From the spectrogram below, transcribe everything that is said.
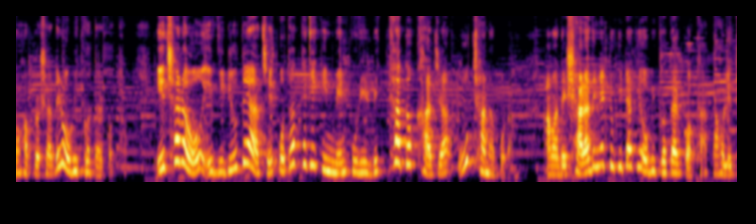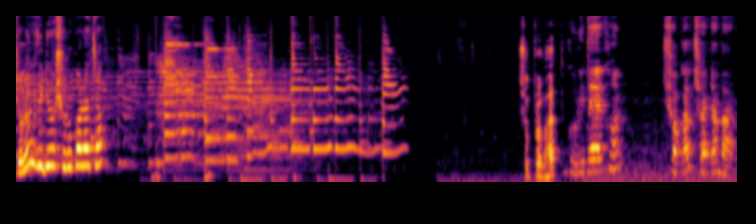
মহাপ্রসাদের অভিজ্ঞতার কথা। এছাড়াও এই ভিডিওতে আছে কোথা থেকে কিনবেন পুরীর বিখ্যাত খাজা ও ছানাপোড়া আমাদের সারাদিনের টুকিটাকি অভিজ্ঞতার কথা। তাহলে চলুন ভিডিও শুরু করা যাক। সুপ্রভাত। ঘড়িতে এখন সকাল ছয়টা বারো।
